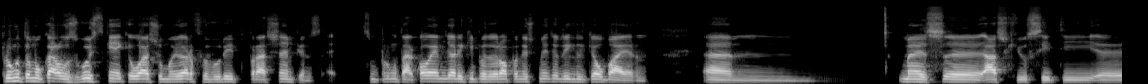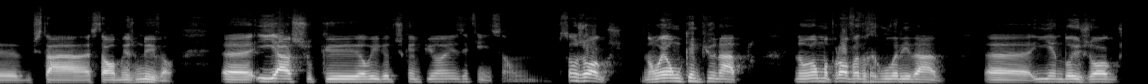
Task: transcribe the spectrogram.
Pergunta-me o Carlos Gusto quem é que eu acho o maior favorito para a Champions se me perguntar qual é a melhor equipa da Europa neste momento, eu digo-lhe que é o Bayern. Um, mas uh, acho que o City uh, está, está ao mesmo nível. Uh, e acho que a Liga dos Campeões, enfim, são, são jogos. Não é um campeonato. Não é uma prova de regularidade. e em dois jogos,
